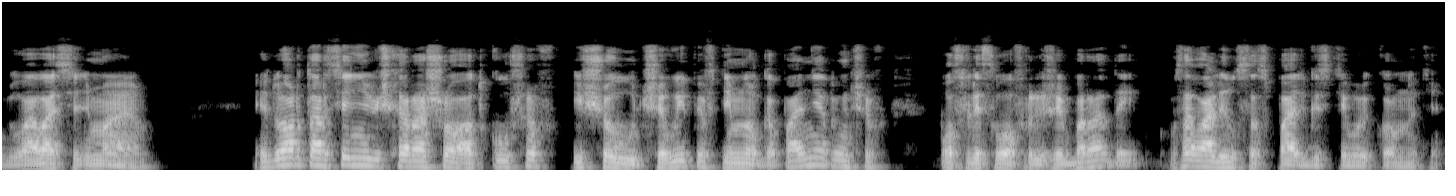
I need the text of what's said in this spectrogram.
Глава 7. Эдуард Арсеньевич, хорошо откушав, еще лучше выпив, немного понервничав, после слов рыжей бороды, завалился спать в гостевой комнате.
